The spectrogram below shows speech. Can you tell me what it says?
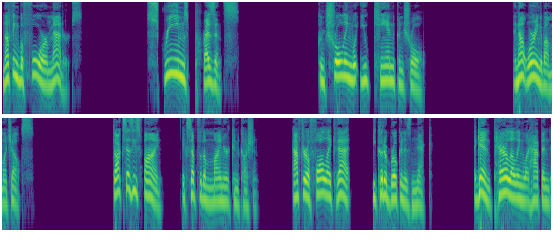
Nothing before matters. Screams presence. Controlling what you can control. And not worrying about much else. Doc says he's fine, except for the minor concussion. After a fall like that, he could have broken his neck. Again, paralleling what happened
